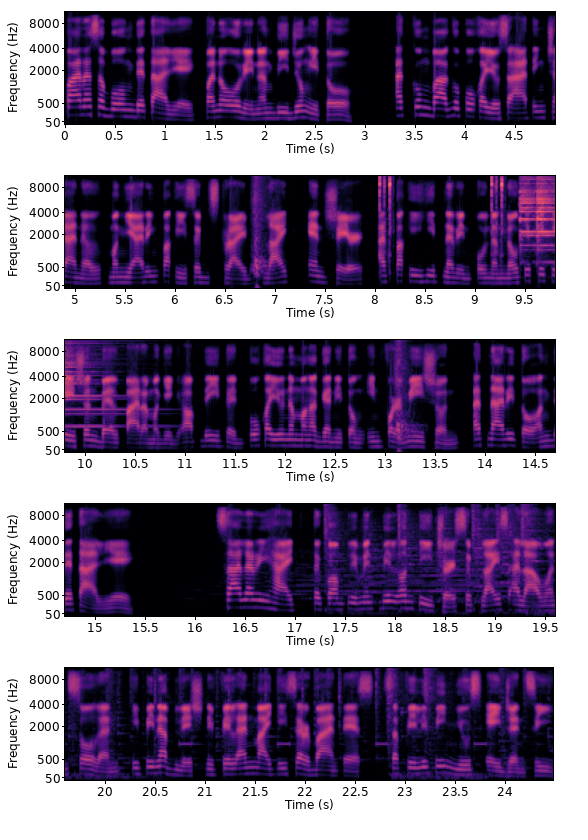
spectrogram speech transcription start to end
Para sa buong detalye, panoorin ang bidyong ito. At kung bago po kayo sa ating channel, mangyaring paki-subscribe, like, and share, at paki-hit na rin po ng notification bell para maging updated po kayo ng mga ganitong information, at narito ang detalye. Salary hike, the complement bill on teacher supplies allowance Solan, ipinablish ni Phil and Mikey Cervantes, sa Philippine News Agency.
